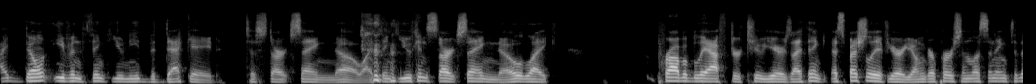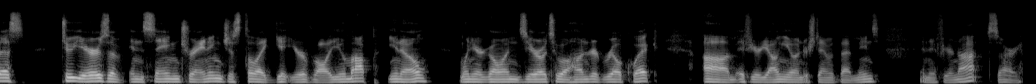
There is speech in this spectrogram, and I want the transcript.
I don't even think you need the decade to start saying no. I think you can start saying no like probably after two years. I think, especially if you're a younger person listening to this, two years of insane training just to like get your volume up, you know, when you're going zero to a 100 real quick. Um, if you're young, you understand what that means. And if you're not, sorry.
